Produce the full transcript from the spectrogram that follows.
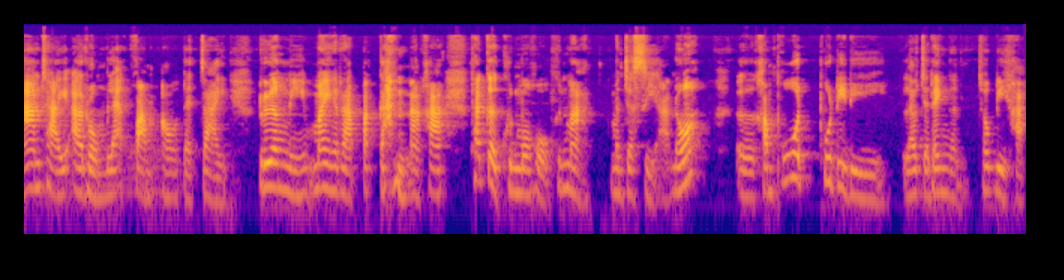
ห้ามใช้อารมณ์และความเอาแต่ใจ เรื่องนี้ไม่รับประกันนะคะ ถ้าเกิดคุณโมโหขึ้นมา มันจะเสียเนาะ คำพูดพูดดีๆ แล้วจะได้เงินโชคดีค่ะ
